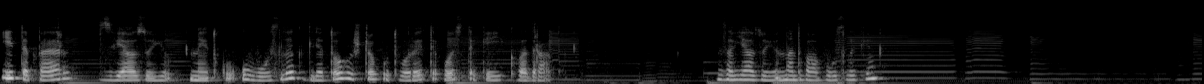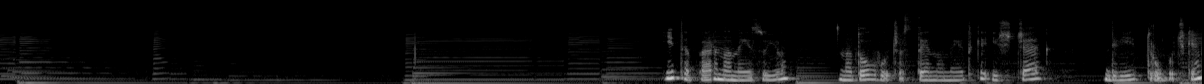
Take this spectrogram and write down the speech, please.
І тепер зв'язую нитку у вузлик для того, щоб утворити ось такий квадрат. Зав'язую на два вузлики. І тепер нанизую на довгу частину нитки і ще дві трубочки.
